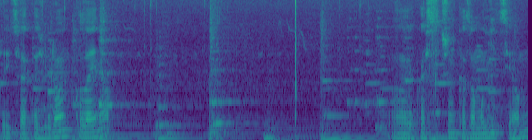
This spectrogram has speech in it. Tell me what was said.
Czyli co, jakaś broń kolejna? O, jakaś skrzynka z amunicją.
